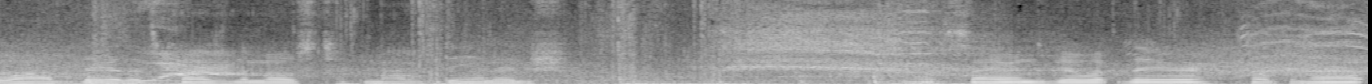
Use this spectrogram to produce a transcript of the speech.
blob there that's causing the most amount of damage. Syreens go up there, help them out.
